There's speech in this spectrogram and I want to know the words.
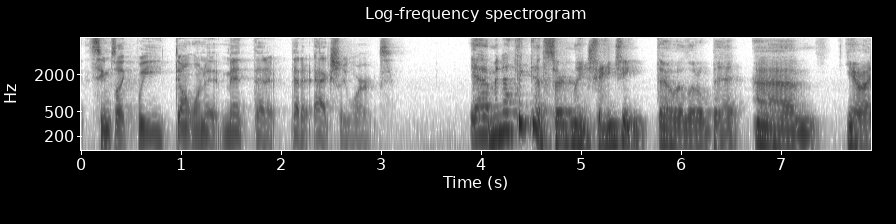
it seems like we don't want to admit that it, that it actually works. Yeah, I mean, I think that's certainly changing though a little bit. Um, you know, I,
